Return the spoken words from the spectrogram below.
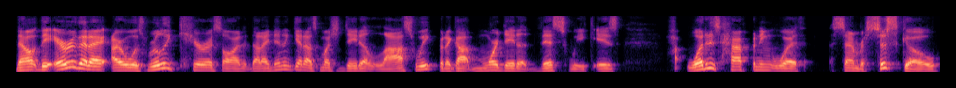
Now, the area that I, I was really curious on that I didn't get as much data last week, but I got more data this week is what is happening with San Francisco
